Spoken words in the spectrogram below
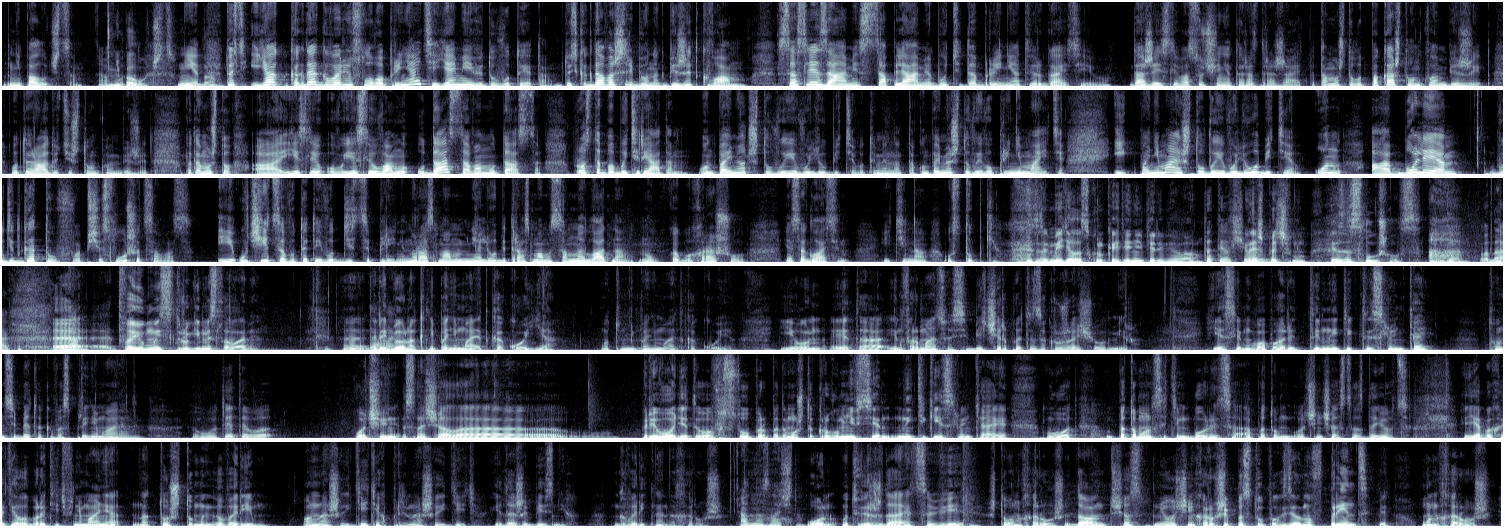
не получится. Не Вот. получится. Нет. да. То есть я, когда я говорю слово принятие, я имею в виду вот это. То есть когда ваш ребенок бежит к вам со слезами, с соплями, будьте добры, не отвергайте его. Даже если вас очень это раздражает. Потому что вот пока что он к вам бежит. Вот и радуйтесь, что он к вам бежит. Потому что а, если, если вам удастся, а вам удастся, просто побыть рядом. Он поймет, что вы его любите. Вот именно так. Он поймет, что вы его принимаете. И понимая, что вы его любите, он а, более будет готов вообще слушаться вас и учиться вот этой вот дисциплине. Ну, раз мама меня любит, раз мама со мной, ладно, ну, как бы хорошо, я согласен идти на уступки. Ты заметила, сколько я тебя не перебивал? Да ты вообще Знаешь почему? Я заслушался. А, да, вот да. так вот. Э, Твою мысль другими словами. Э. Ребенок не понимает, какой я. Вот он не понимает, какой я. И он эту информацию о себе черпает из окружающего мира. Если ему папа говорит, ты нытик, ты слюнтяй, то он себя так и воспринимает. Да. Вот. Это его очень сначала э, приводит его в ступор, потому что кругом не все нытики и слюнтяи. Вот. Потом он с этим борется, а потом очень часто сдается. И я бы хотел обратить внимание на то, что мы говорим о наших детях при наших детях, и даже без них. Говорить надо хорошее Однозначно. он утверждается в вере, что он хороший. Да, он сейчас не очень хороший поступок сделал, но в принципе он хороший.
